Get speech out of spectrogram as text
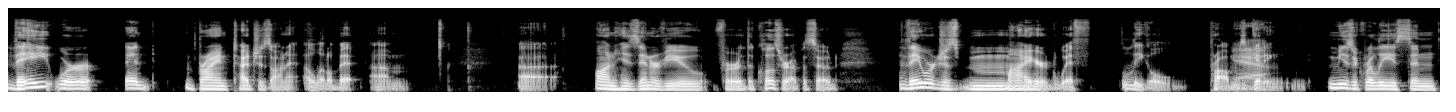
they were and Brian touches on it a little bit um uh on his interview for the closer episode. They were just mired with legal problems Yeah. getting music released and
